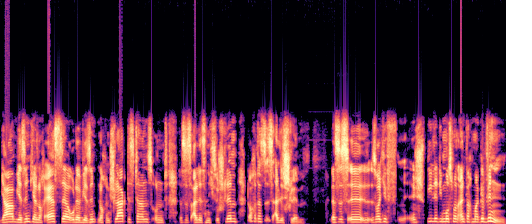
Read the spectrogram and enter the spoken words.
ja, wir sind ja noch Erster oder wir sind noch in Schlagdistanz und das ist alles nicht so schlimm. Doch, das ist alles schlimm. Das ist äh, solche F äh, Spiele, die muss man einfach mal gewinnen.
